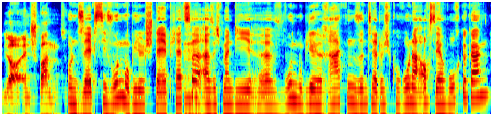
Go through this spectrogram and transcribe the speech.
ja entspannt. Und selbst die Wohnmobilstellplätze, mhm. also ich meine, die äh, Wohnmobilraten sind ja durch Corona auch sehr hochgegangen.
